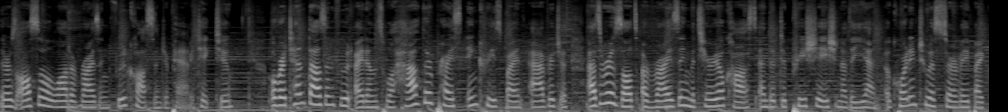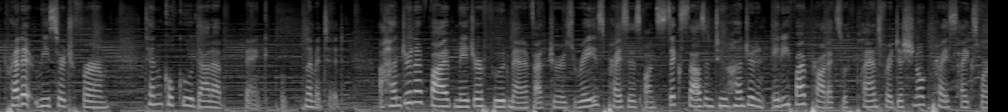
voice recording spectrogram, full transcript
there's also a lot of rising food costs in Japan. Take two. Over 10,000 food items will have their price increased by an average of, as a result of rising material costs and the depreciation of the yen, according to a survey by credit research firm Teikoku Data Bank Limited. 105 major food manufacturers raised prices on 6,285 products with plans for additional price hikes for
